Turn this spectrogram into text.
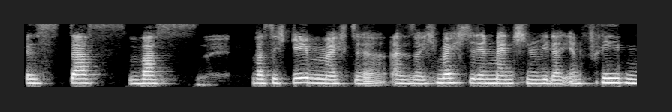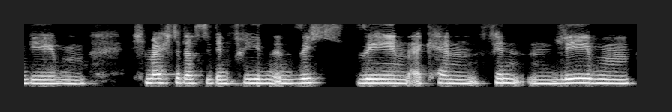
ist das, was, was ich geben möchte. Also ich möchte den Menschen wieder ihren Frieden geben. Ich möchte, dass sie den Frieden in sich sehen, erkennen, finden, leben,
